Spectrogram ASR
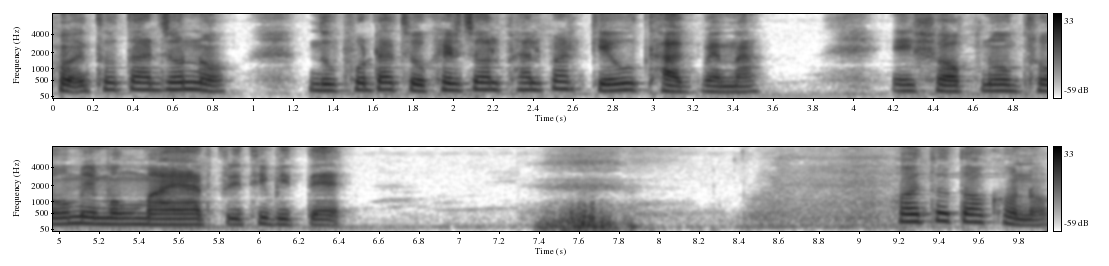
হয়তো তার জন্য দুফোঁটা চোখের জল ফেলবার কেউ থাকবে না, এই স্বপ্ন, ভ্রম এবং মায়ার পৃথিবীতে। হয়তো তখনও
